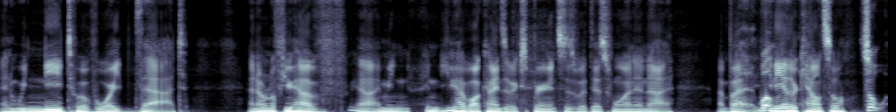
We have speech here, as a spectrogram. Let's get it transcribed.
And we need to avoid that. And I don't know if you have uh, I mean, and you have all kinds of experiences with this one and I but well- any other counsel? So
